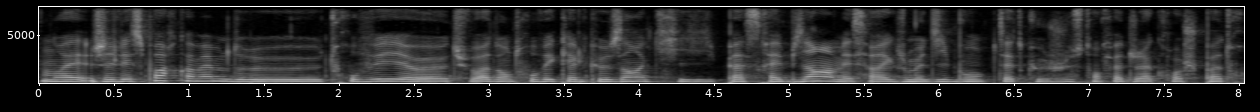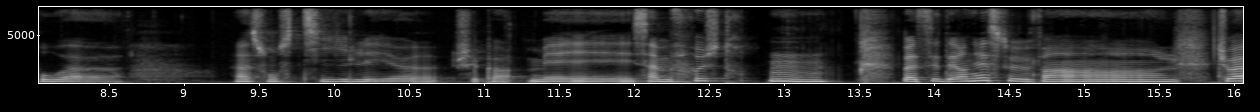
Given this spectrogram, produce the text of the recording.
Ouais, j'ai l'espoir quand même de trouver, euh, tu vois, d'en trouver quelques-uns qui passeraient bien, mais c'est vrai que je me dis, bon, peut-être que juste, en fait, j'accroche pas trop à, à son style et euh, je sais pas, mais ça me frustre. Mhm. Bah ces derniers, enfin, tu vois,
